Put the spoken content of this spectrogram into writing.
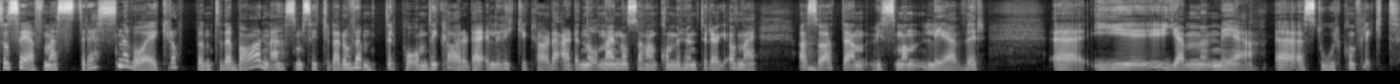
så ser jeg for meg stressnivået i kroppen til det barnet som sitter der og venter på om de klarer det eller ikke klarer det. Er det nå Nei, nå så han kommer hun til å reagere Å nei. Altså at den Hvis man lever eh, i hjem med eh, stor konflikt,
